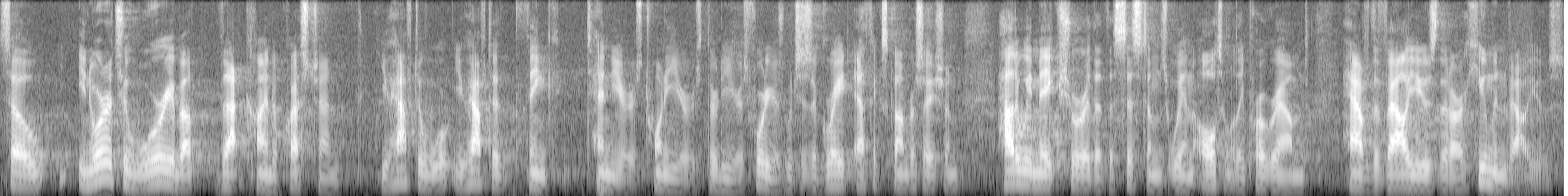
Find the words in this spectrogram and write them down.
So in order to worry about that kind of question, you have to, you have to think 10 years, 20 years, 30 years, 40 years, which is a great ethics conversation. How do we make sure that the systems, when ultimately programmed, have the values that are human values?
